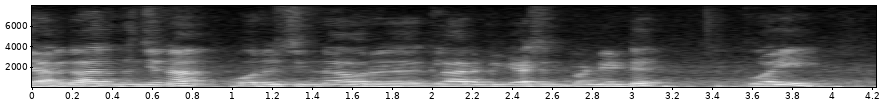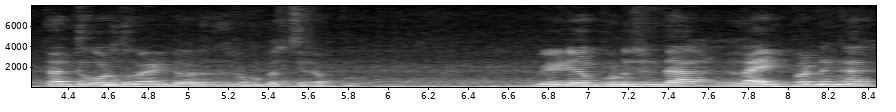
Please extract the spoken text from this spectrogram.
யாருக்காக யாருக்கா இருந்துச்சுன்னா ஒரு சின்ன ஒரு கிளாரிஃபிகேஷன் பண்ணிவிட்டு போய் தத்து கொடுத்து வாங்கிட்டு வர்றது ரொம்ப சிறப்பு. வீடியோ பிடிச்சிருந்தா லைக் பண்ணுங்கள்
